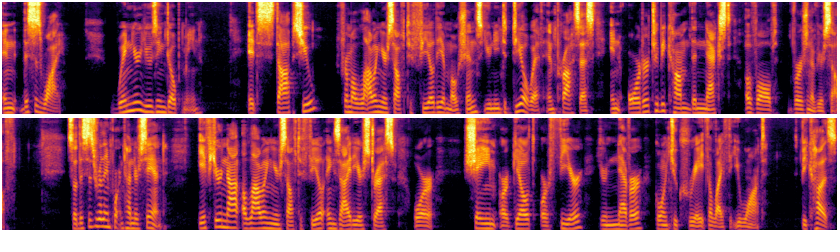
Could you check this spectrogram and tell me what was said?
And this is why. When you're using dopamine, it stops you from allowing yourself to feel the emotions you need to deal with and process in order to become the next evolved version of yourself. So, this is really important to understand. If you're not allowing yourself to feel anxiety or stress or shame or guilt or fear, you're never going to create the life that you want. Because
